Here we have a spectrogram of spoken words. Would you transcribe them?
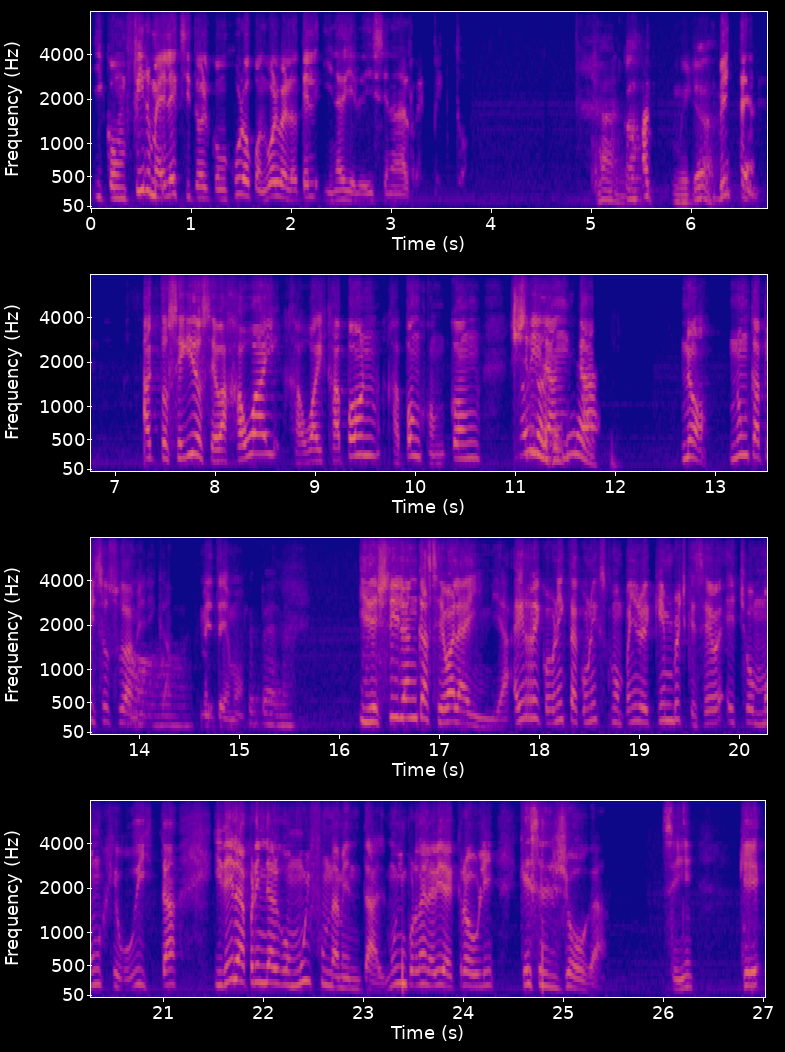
Y confirma el éxito del conjuro cuando vuelve al hotel y nadie le dice nada al respecto. Ah, mirá. ¿Viste? Acto seguido se va a Hawái, Hawái, Japón, Japón, Hong Kong, Sri Lanka. Argentina? No, nunca pisó Sudamérica, me temo. Qué pena. Y de Sri Lanka se va a la India. Ahí reconecta con un ex compañero de Cambridge que se ha hecho monje budista y de él aprende algo muy fundamental, muy importante en la vida de Crowley, que es el yoga. ¿sí? Que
